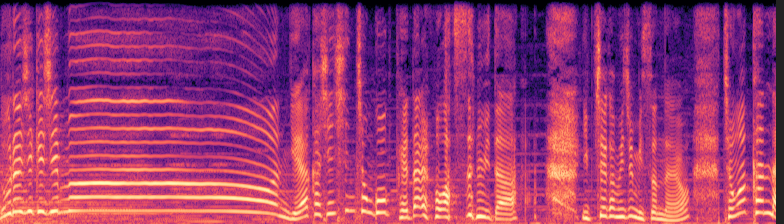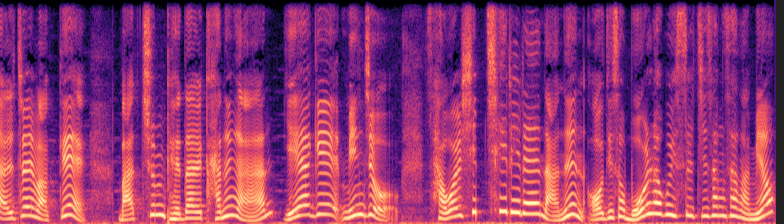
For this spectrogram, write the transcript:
노래 시키신 분! 예약하신 신청곡 배달 왔습니다. 입체감이 좀 있었나요? 정확한 날짜에 맞게 맞춤 배달 가능한 예약의 민족. 4월 17일에 나는 어디서 뭘 하고 있을지 상상하며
